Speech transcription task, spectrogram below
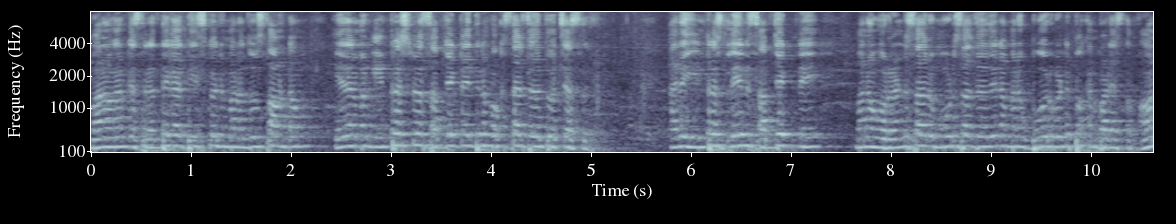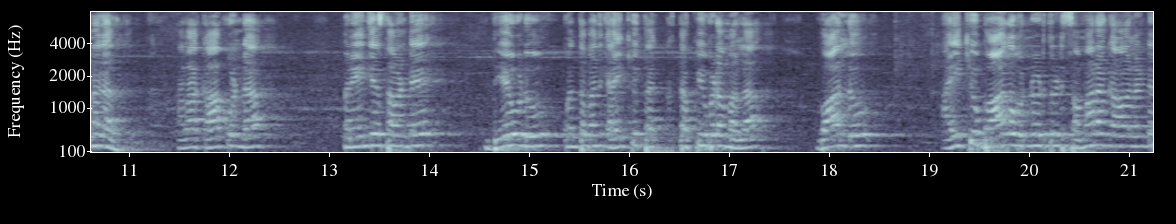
మనం కనుక శ్రద్ధగా తీసుకొని మనం చూస్తూ ఉంటాం. ఏదైనా మనకి ఇంట్రెస్ట్ ఉన్న సబ్జెక్ట్ అయితేనే ఒకసారి చదివితే వచ్చేస్తుంది. అదే ఇంట్రెస్ట్ లేని సబ్జెక్ట్ని మనం రెండు సార్లు మూడు సార్లు చదివినా మనకు బోర్ కొట్టి పక్కన పడేస్తాం. అవునా కాదు? అలా కాకుండా మనం ఏం చేస్తామంటే దేవుడు కొంతమందికి ఐక్యూ తక్కు తక్కువ ఇవ్వడం వల్ల వాళ్ళు ఐక్యూ బాగా ఉన్నోడితో సమానం కావాలంటే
